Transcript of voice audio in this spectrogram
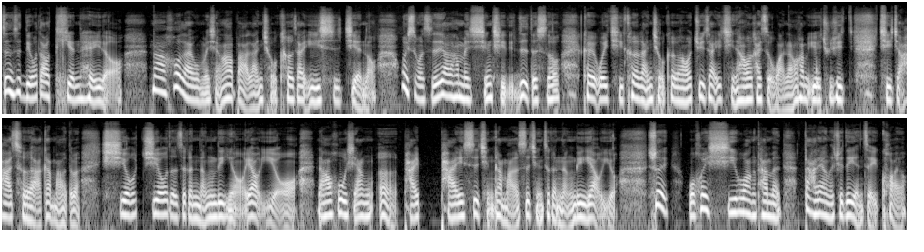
真的是留到天黑的哦。那后来我们想要把篮球课在医师间哦，为什么只是要让他们星期日的时候可以围棋课、篮球课，然后聚在一起，然后开始玩，然后他们约出去骑脚踏车啊，干嘛的？修纠的这个能力哦要有，然后互相呃排。排事情干嘛的事情，这个能力要有，所以我会希望他们大量的去练这一块哦。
